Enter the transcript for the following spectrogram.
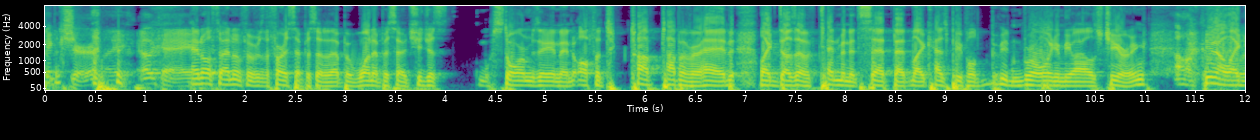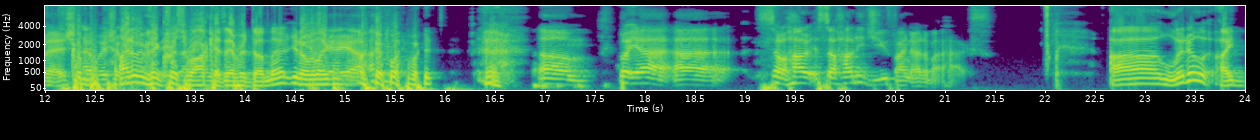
picture. Like, okay, and also, I don't know if it was the first episode of that, but one episode, she just storms in and off the t- top top of her head, like does a ten minute set that like has people been rolling in the aisles cheering. oh, God, You know, like I, wish. I, wish I don't even think Chris. Rock has ever done that. You know, like yeah, Um, but yeah, uh, so how so how did you find out about hacks? Uh, literally, I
